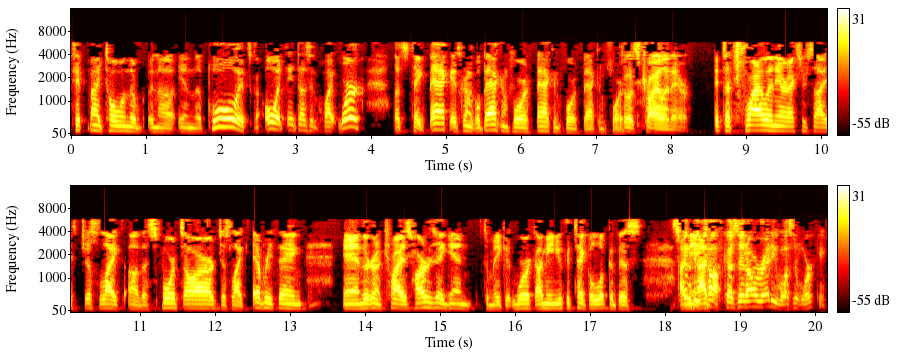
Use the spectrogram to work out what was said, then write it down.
tip my toe in the in the in the pool. It's oh, it, it doesn't quite work. Let's take back. It's going to go back and forth, back and forth, back and forth. So it's trial and error. it's a trial and error exercise, just like uh, the sports are, just like everything. And they're going to try as hard as they can to make it work. I mean, you could take a look at this. It's going to be I, tough because it already wasn't working.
